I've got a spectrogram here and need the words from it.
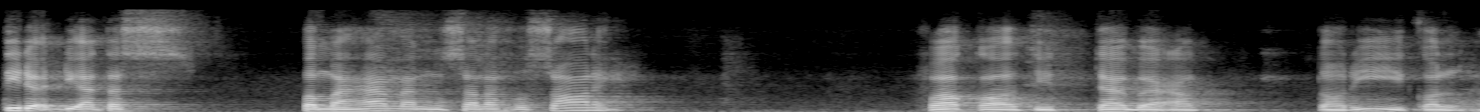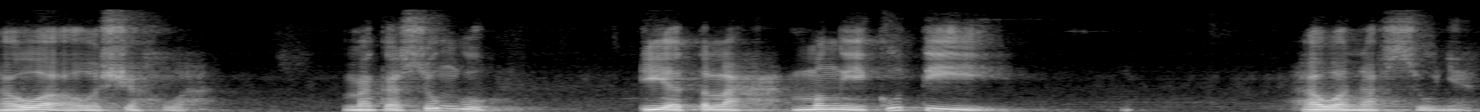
Tidak di atas pemahaman salafus salih. Faqad ittaba'at tariqal hawa wa syahwah maka sungguh dia telah mengikuti hawa nafsunya.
